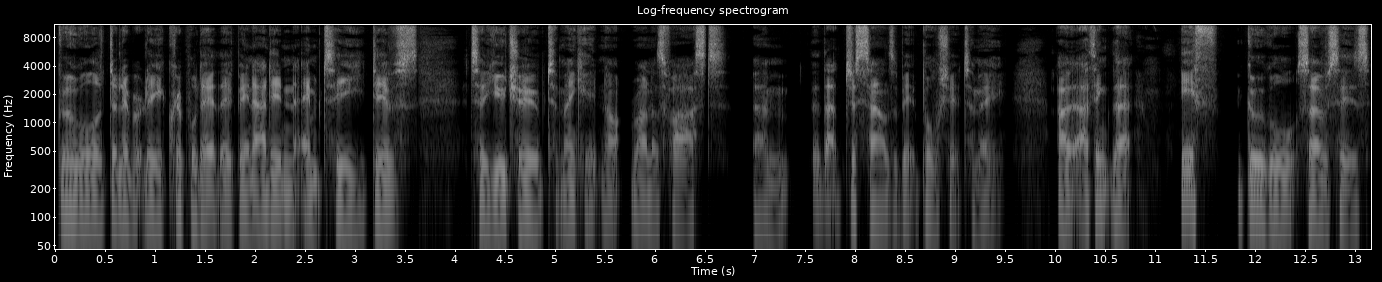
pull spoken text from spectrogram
Google deliberately crippled it? They've been adding empty divs to YouTube to make it not run as fast. Um, that just sounds a bit bullshit to me. I, I think that if Google services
